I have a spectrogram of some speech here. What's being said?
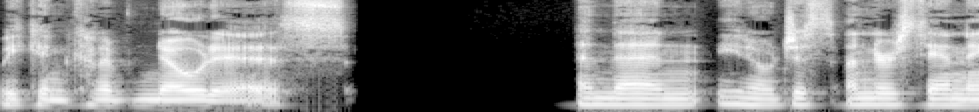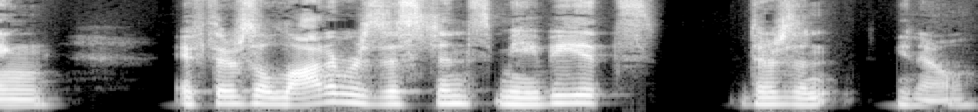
We can kind of notice and then, you know, just understanding if there's a lot of resistance, maybe it's, there's a you know,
